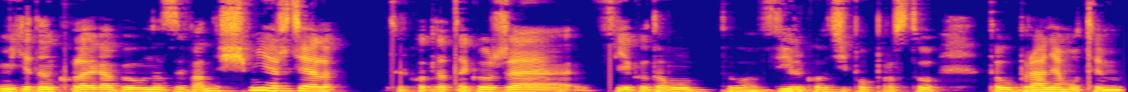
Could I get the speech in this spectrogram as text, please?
Jeden kolega był nazywany śmierdziel, tylko dlatego, że w jego domu była wilgoć i po prostu te ubrania mu tym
